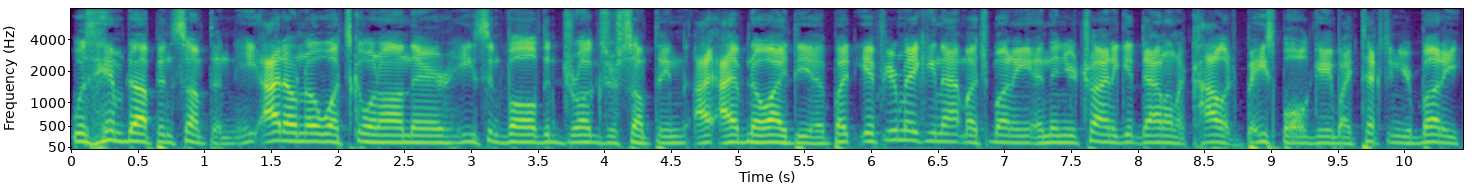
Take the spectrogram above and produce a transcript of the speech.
was hemmed up in something. He I don't know what's going on there. He's involved in drugs or something. I, I have no idea. But if you're making that much money and then you're trying to get down on a college baseball game by texting your buddy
